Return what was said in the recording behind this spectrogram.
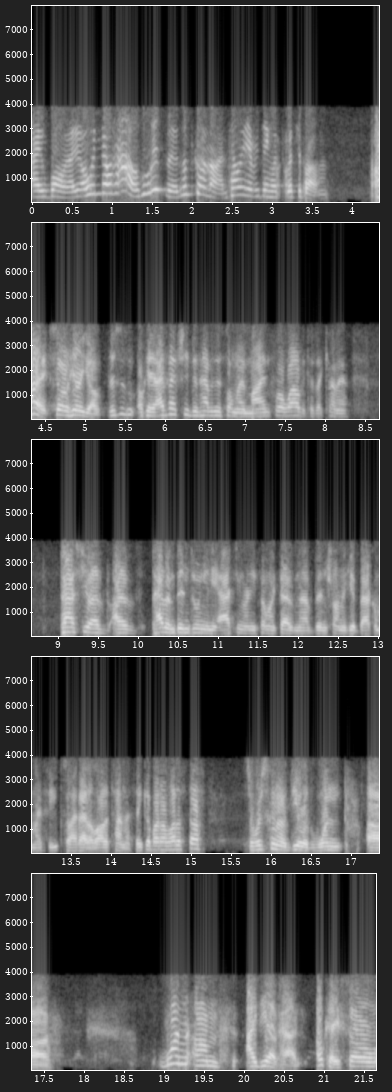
I won't. I wouldn't know how. Who is this? What's going on? Tell me everything. What's what's your problem? All right, so here we go. This is okay. I've actually been having this on my mind for a while because I kind of past year I've I've haven't been doing any acting or anything like that, and I've been trying to get back on my feet. So I've had a lot of time to think about a lot of stuff. So we're just to deal with one uh one um idea I've had. Okay, so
